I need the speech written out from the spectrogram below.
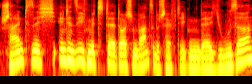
scheint sich intensiv mit der Deutschen Bahn zu beschäftigen, der User.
